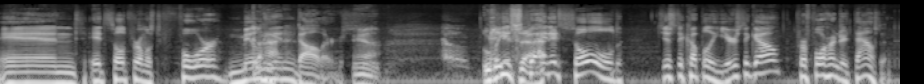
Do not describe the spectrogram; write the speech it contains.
and it sold for almost four million dollars. Yeah, And Lisa. it's- and it sold just a couple of years ago for four hundred thousand.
